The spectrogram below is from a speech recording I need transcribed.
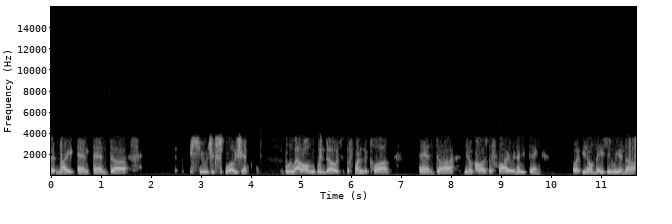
at night, and and uh, huge explosion blew out all the windows at the front of the club and uh, you know caused a fire and everything. But you know, amazingly enough,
